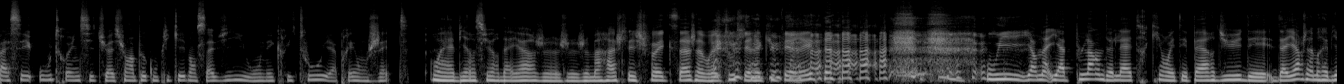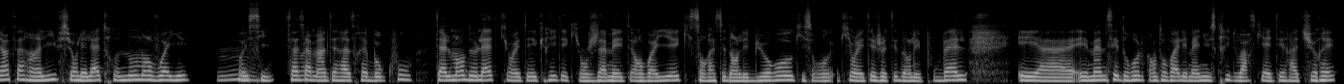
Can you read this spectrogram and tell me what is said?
passer outre une situation un peu compliquée dans sa vie où on écrit tout et après on jette Ouais, bien sûr. D'ailleurs, je, je- je m'arrache les cheveux avec ça. J'aimerais toutes les récupérer. oui, il y en a, il y a plein de lettres qui ont été perdues. D'ailleurs, j'aimerais bien faire un livre sur les lettres non envoyées Hmm. aussi. Ça, ça m'intéresserait beaucoup. Tellement de lettres qui ont été écrites et qui n'ont jamais été envoyées, qui sont restées dans les bureaux, qui, sont, qui ont été jetées dans les poubelles. Et, euh, et même c'est drôle quand on voit les manuscrits de voir ce qui a été raturé,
